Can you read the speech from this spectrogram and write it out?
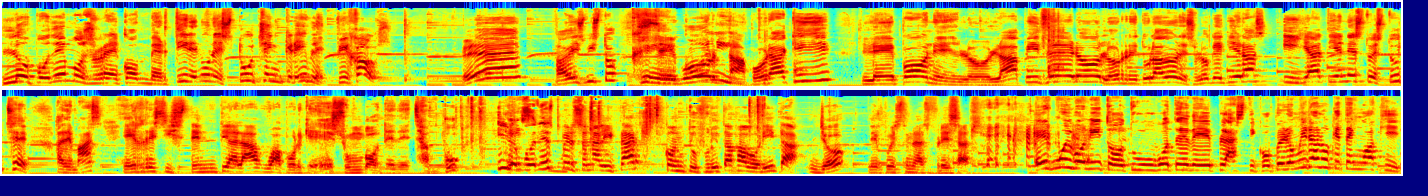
lo podemos reconvertir en un estuche increíble. Fijaos. ¿Eh? ¿Habéis visto? ¡Qué se bonito! corta por aquí, le pones los lapiceros, los retuladores o lo que quieras y ya tienes tu estuche. Además, es resistente al agua porque es un bote de champú. Y lo Es- puedes personalizar con tu fruta favorita. Yo le he puesto unas fresas. Es muy bonito tu bote de plástico, pero mira lo que tengo aquí.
